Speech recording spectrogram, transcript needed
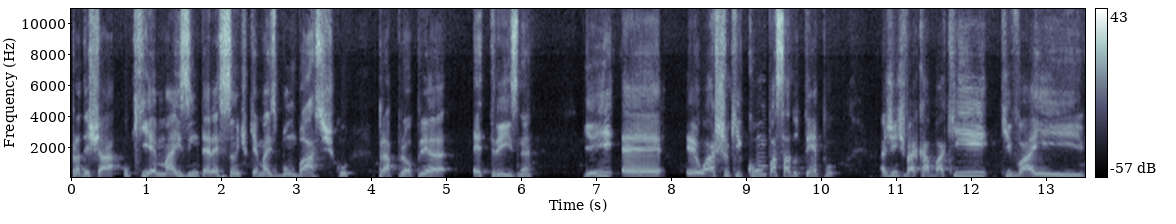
para deixar o que é mais interessante, o que é mais bombástico para a própria E3, né? E aí, é, eu acho que com o passar do tempo, a gente vai acabar que, que vai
